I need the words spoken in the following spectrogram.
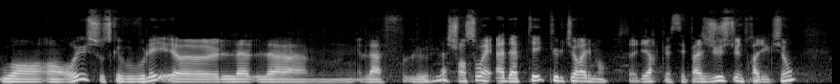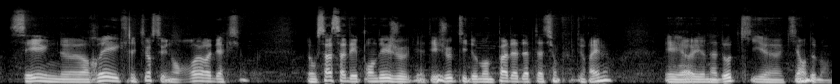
ou en, en russe ou ce que vous voulez, euh, la, la, la, le- la chanson est adaptée culturellement. C'est-à-dire que c'est pas juste une traduction, c'est une réécriture, c'est une re-rédaction. Donc ça, ça dépend des jeux. Il y a des jeux qui demandent pas d'adaptation culturelle et euh, il y en a d'autres qui, euh, qui en demandent.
